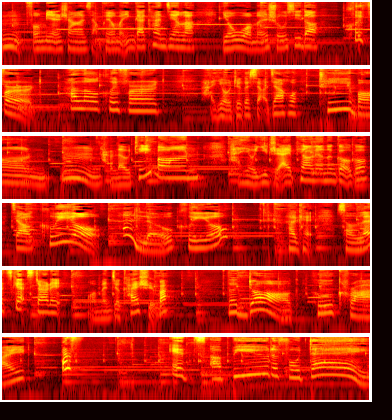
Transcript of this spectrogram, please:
嗯，封面上小朋友们应该看见了，有我们熟悉的 Clifford。Hello Clifford。还有这个小家伙 T-Bone。嗯，Hello T-Bone。还有一只爱漂亮的狗狗叫 Cleo。Hello, Cleo. Okay, so let's get started. 我们就开始吧。The dog who cried. Barf! It's a beautiful day,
